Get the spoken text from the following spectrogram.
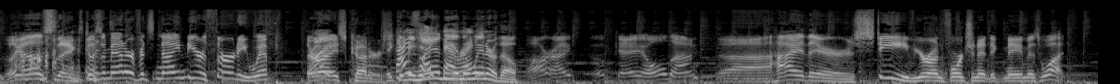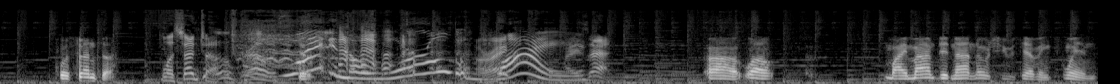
Look at those things. Doesn't matter if it's 90 or 30, Whip. They're Right. ice cutters. It can be handy in the winter, though. All right. Okay, hold on. Uh, hi there. Steve, your unfortunate nickname is what? Placenta. Placenta. Oh, gross. What in the world? All right. Why? Why is that? Uh, well, my mom did not know she was having twins.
